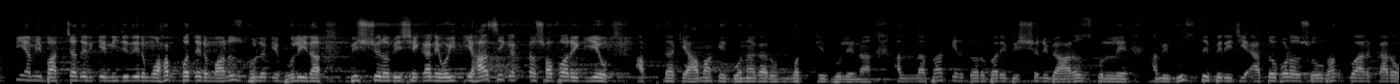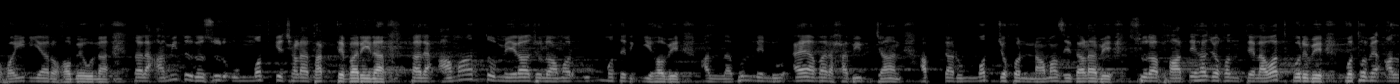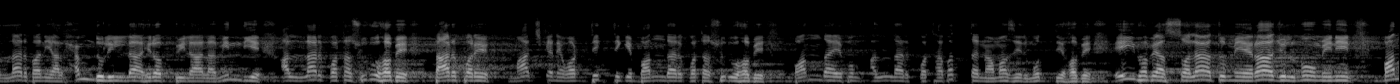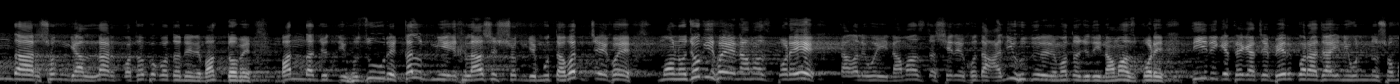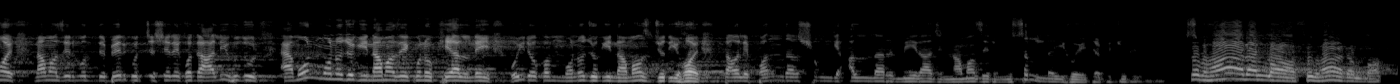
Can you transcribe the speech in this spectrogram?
আপনি আমি বাচ্চাদেরকে নিজেদের মহাব্বতের মানুষগুলোকে ভুলি না। বিশ্বনবী সেখানে ঐতিহাসিক একটা সফরে গিয়েও আপনাকে, আমাকে গোনাগার উম্মতকে ভুলে না। আল্লাহ পাকের দরবারে বিশ্বনবী আরজ করলে আমি বুঝতে পেরেছি এত বড় সৌভাগ্য আর কারও হয়নি আর হবেও না। তাহলে আমি তো রসুল উম্মতকে ছাড়া থাকতে পারি না। তাহলে আমার তো মেরাজ হলো আমার উম্মতের কি হবে? আল্লাহ বললেন "নু, এ আমার হাবিব জান আপনার উম্মত যখন নামাজে দাঁড়াবে সুরা ফাতেহা যখন তেলাওয়াত করবে প্রথমে আল্লাহর বাণী আলহামদুলিল্লাহ রব্বিল আলামিন দিয়ে আল্লাহর কথা শুরু হবে তারপরে মাঝখানে অর্ধেক থেকে বান্দার কথা শুরু হবে বান্দা এবং আল্লাহর কথাবার্তা নামাজের মধ্যে হবে। এইভাবে আসসালাতু মেরাজুল মুমিনিন বান্দার সঙ্গে আল্লাহর কথোপকথনের মাধ্যমে বান্দা যদি হুজুরে কলব নিয়ে ইখলাসের সঙ্গে মুতাবজ্জে হয়ে, মনোযোগী হয়ে নামাজ পড়ে, তাহলে ওই নামাজটা সেরে খোদা আলী হুজুরের মতো যদি নামাজ পড়ে, তীর গেথে গেছে, বের করা যায়নি অন্য সময়, নামাজের মধ্যে বের করছে সেরে খোদা আলী হুজুর, এমন মনোযোগী নামাজে কোনো খেয়াল নেই, ওই রকম মনোযোগী নামাজ যদি হয়, তাহলে পান্দার সঙ্গে আল্লাহর মেরাজ নামাজের মুসল্লাই হয়ে যাবে জুড়ে বলুন। আল্লাহ সুবহানাল্লাহ। আল্লাহ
